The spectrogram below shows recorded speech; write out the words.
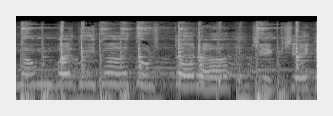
ನಂಬದಿಗ ದುಷ್ಟರ ಶಿಕ್ಷೆಗಾಗಿ.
